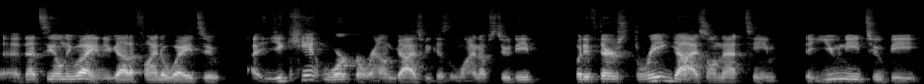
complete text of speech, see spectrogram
Uh, that's the only way. And you got to find a way to uh, you can't work around guys because the lineup's too deep. But if there's three guys on that team that you need to be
